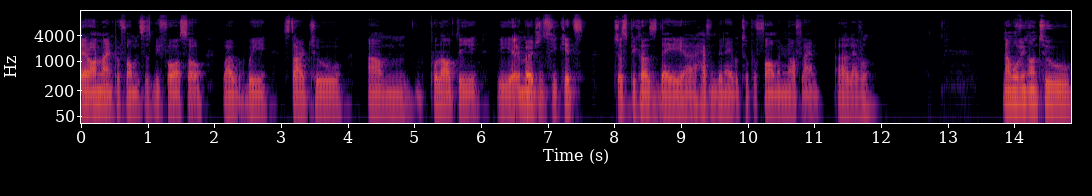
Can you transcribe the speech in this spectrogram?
their online performances before, so why would we start to um, pull out the the emergency kits just because they uh, haven't been able to perform in an offline uh, level? Now moving on to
